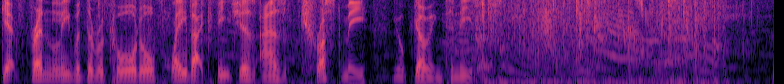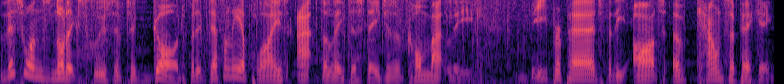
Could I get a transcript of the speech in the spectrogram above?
Get friendly with the record or playback features as, trust me, you're going to need it. This one's not exclusive to God, but it definitely applies at the later stages of Kombat League. Be prepared for the art of counterpicking.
